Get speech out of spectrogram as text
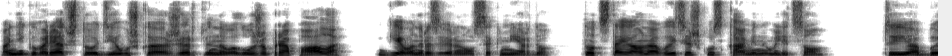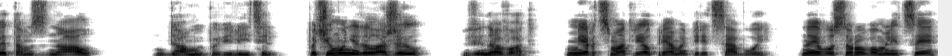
Они говорят, что девушка жертвенного ложа пропала. Геван развернулся к Мерду. Тот стоял на вытяжку с каменным лицом. Ты об этом знал? Да, мой повелитель. Почему не доложил? Виноват. Мерд смотрел прямо перед собой. На его суровом лице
